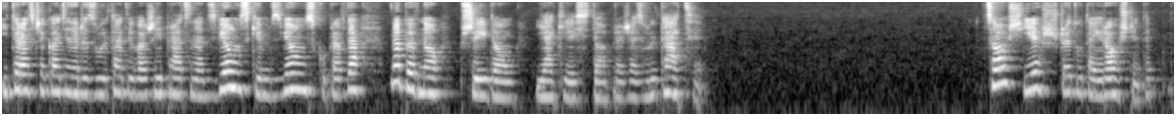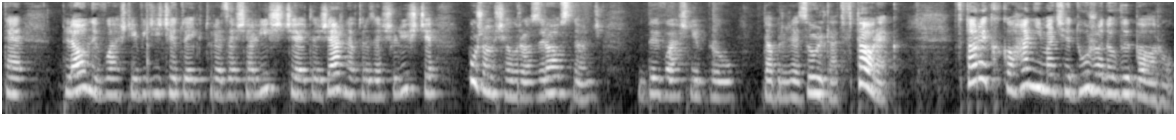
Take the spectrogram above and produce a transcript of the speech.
i teraz czekacie na rezultaty Waszej pracy nad związkiem, w związku, prawda? Na pewno przyjdą jakieś dobre rezultaty. Coś jeszcze tutaj rośnie. Te, te plony właśnie, widzicie tutaj, które zasialiście, te ziarna, które zasialiście, muszą się rozrosnąć, by właśnie był dobry rezultat. Wtorek. Wtorek, kochani, macie dużo do wyboru.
